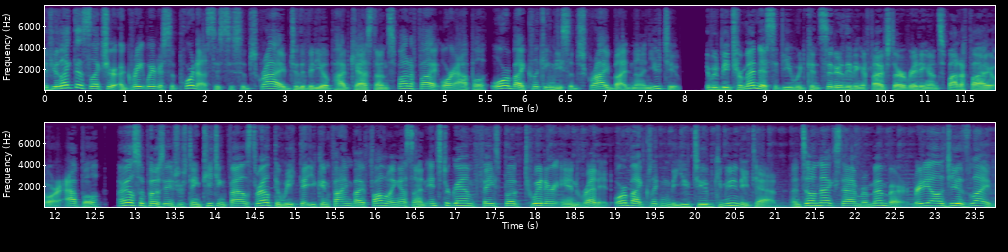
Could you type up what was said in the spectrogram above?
If you like this lecture, a great way to support us is to subscribe to the video podcast on Spotify or Apple, or by clicking the subscribe button on YouTube. It would be tremendous if you would consider leaving a five star rating on Spotify or Apple. I also post interesting teaching files throughout the week that you can find by following us on Instagram, Facebook, Twitter, and Reddit, or by clicking the YouTube community tab. Until next time, remember radiology is life.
